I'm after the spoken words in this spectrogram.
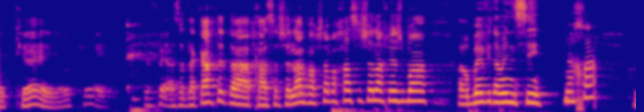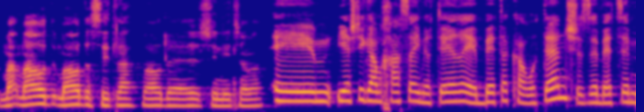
אוקיי, אוקיי. יפה. אז את לקחת את החסה שלך, ועכשיו החסה שלך יש בה הרבה ויטמין C. נכון. מה, מה, עוד, מה עוד עשית לה? מה עוד uh, שינית שם? Um, יש לי גם חסה עם יותר uh, בטא קרוטן, שזה בעצם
